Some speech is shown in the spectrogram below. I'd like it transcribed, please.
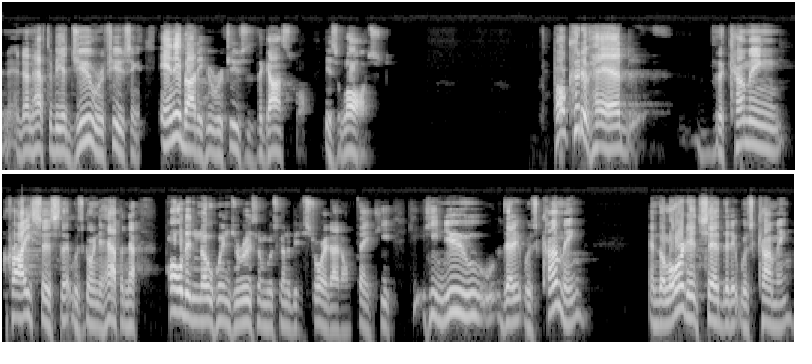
It doesn't have to be a Jew refusing it. Anybody who refuses the gospel is lost. Paul could have had the coming crisis that was going to happen. Now, Paul didn't know when Jerusalem was going to be destroyed, I don't think. He, he knew that it was coming, and the Lord had said that it was coming.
